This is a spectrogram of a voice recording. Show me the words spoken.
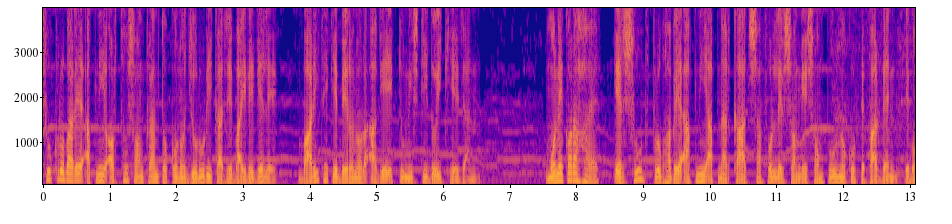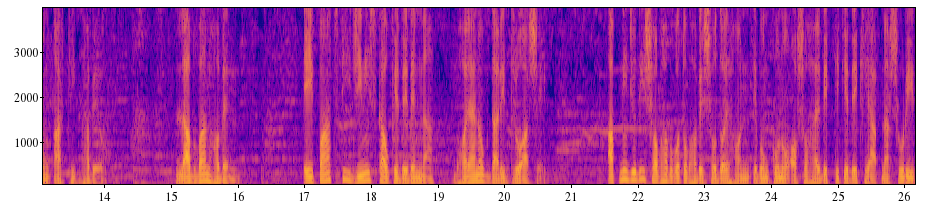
শুক্রবারে আপনি অর্থ সংক্রান্ত কোনো জরুরি কাজে বাইরে গেলে বাড়ি থেকে বেরোনোর আগে একটু মিষ্টি দই খেয়ে যান। মনে করা হয়, এর শুভ প্রভাবে আপনি আপনার কাজ সাফল্যের সঙ্গে সম্পূর্ণ করতে পারবেন এবং আর্থিকভাবেও লাভবান হবেন। এই পাঁচটি জিনিস কাউকে দেবেন না, ভয়ানক দারিদ্র্য আসে। আপনি যদি স্বভাবগতভাবে সদয় হন এবং কোনো অসহায় ব্যক্তিকে দেখে আপনার শরীর,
